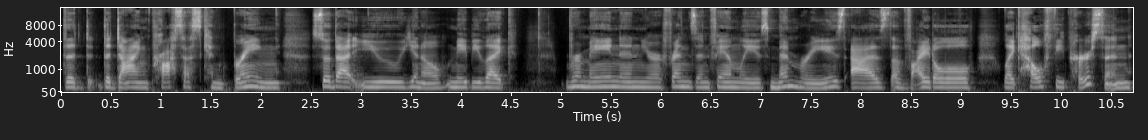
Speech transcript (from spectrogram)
the the dying process can bring so that you you know maybe like remain in your friends and family's memories as a vital like healthy person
